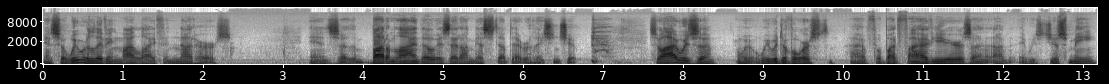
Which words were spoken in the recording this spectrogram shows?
And so we were living my life and not hers. And so the bottom line, though, is that I messed up that relationship. So I was, uh, we were divorced uh, for about five years. I, I, it was just me.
